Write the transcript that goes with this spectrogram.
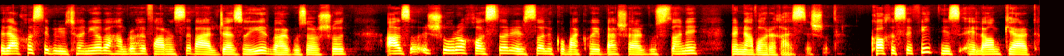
به درخواست بریتانیا و همراه فرانسه و الجزایر برگزار شد اعضای شورا خواستار ارسال کمک های بشردوستانه به نوار غزه شدند. کاخ سفید نیز اعلام کرد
